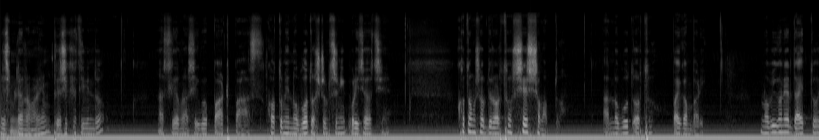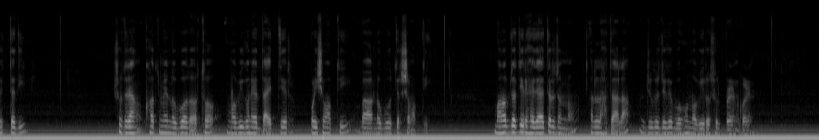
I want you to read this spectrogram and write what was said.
বিসমুল্লাহ রহমান প্রিয় শিক্ষার্থীবৃন্দ, আজকে আমরা শিখব পাঠ পাঁচ। খতমে নবুয়ত অষ্টম শ্রেণি পরিচয় হচ্ছে। খতম শব্দের অর্থ শেষ সমাপ্ত। আর নবুত অর্থ পয়গাম্বাড়ি নবীগণের দায়িত্ব ইত্যাদি। সুতরাং খতমে নবুয়ত অর্থ নবীগণের দায়িত্বের পরিসমাপ্তি বা নবুয়তের সমাপ্তি। মানবজাতির হেদায়তের জন্য আল্লাহ তালা যুগে যুগে বহু নবী রসুল প্রেরণ করেন।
